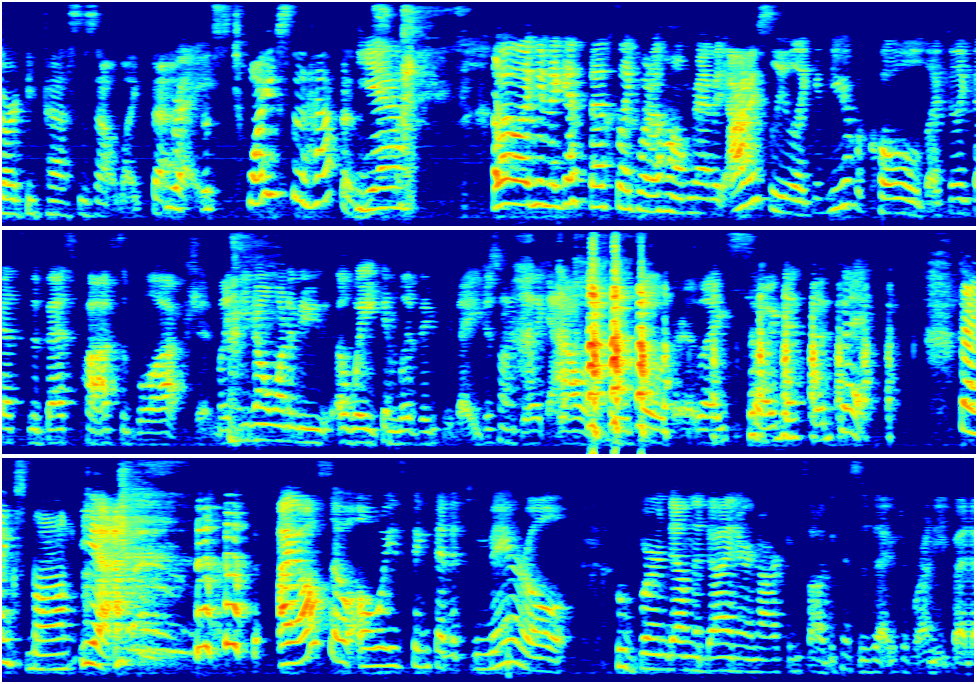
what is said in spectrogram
Dorothy passes out like that. Right. It's twice that happens. Yeah. Well, I mean, I guess that's like what a home remedy. Honestly, like if you have a cold, I feel like that's the best possible option. Like you don't want to be awake and living through that. You just want to be like out until it's over. Like so, I guess that's it. Thanks, mom. Yeah. I also always think that it's Meryl who burned down the diner in Arkansas because his eggs were runny, but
